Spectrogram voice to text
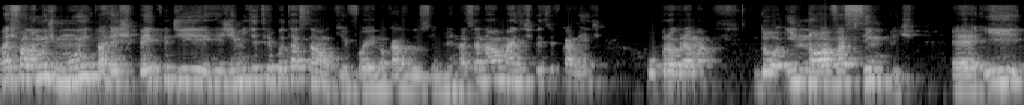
Nós falamos muito a respeito de regime de tributação, que foi no caso do Simples Nacional, mais especificamente o programa do Inova Simples. É, e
